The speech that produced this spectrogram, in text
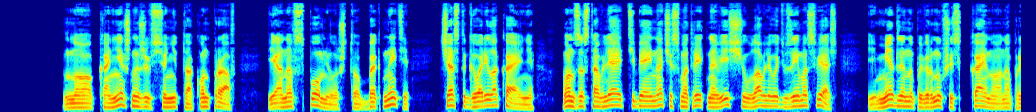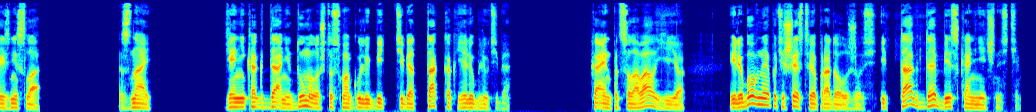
Но, конечно же, все не так, он прав. И она вспомнила, что Бэкнетти часто говорил о Каине. Он заставляет тебя иначе смотреть на вещи, улавливать взаимосвязь. И, медленно повернувшись к Каину, она произнесла, «Знай, я никогда не думала, что смогу любить тебя так, как я люблю тебя». Каин поцеловал ее, — и любовное путешествие продолжилось, и так до бесконечности.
